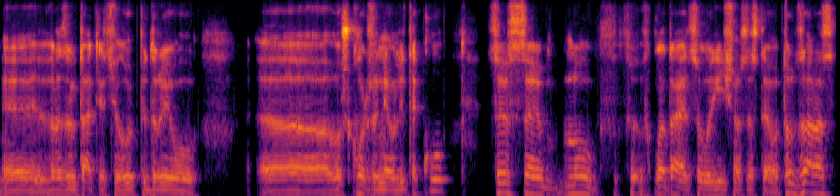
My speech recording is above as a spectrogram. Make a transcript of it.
в результаті цього підриву ушкодження в літаку. Це все ну вкладається в логічну систему. Тут зараз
